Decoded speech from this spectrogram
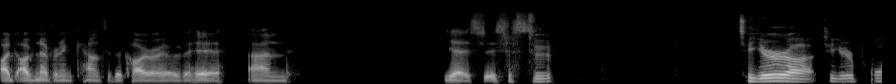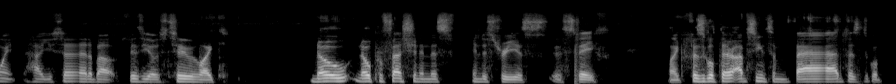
I, I've never encountered a chiro over here, and yeah, it's it's just to your uh, to your point, how you said about physios too, like no no profession in this industry is is safe. Like physical therapy, I've seen some bad physical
